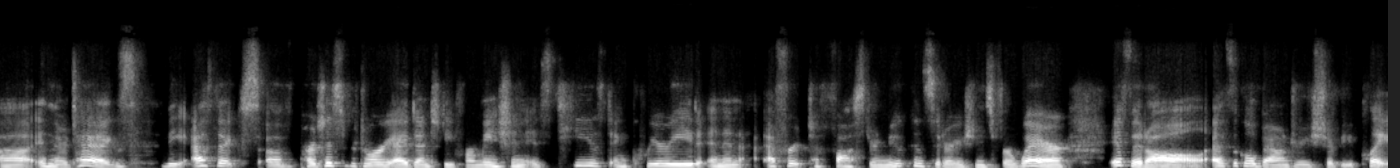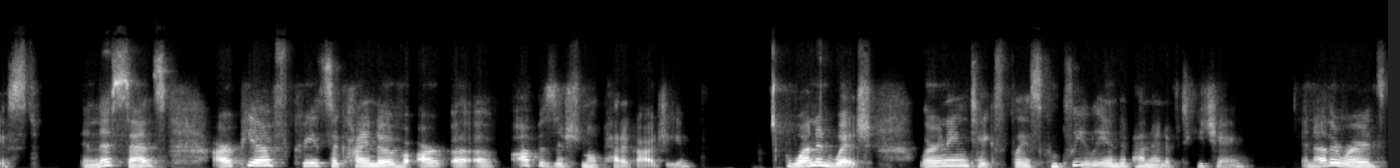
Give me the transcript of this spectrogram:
uh, in their tags, the ethics of participatory identity formation is teased and queried in an effort to foster new considerations for where, if at all, ethical boundaries should be placed. In this sense, RPF creates a kind of, art, uh, of oppositional pedagogy, one in which learning takes place completely independent of teaching. In other words,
